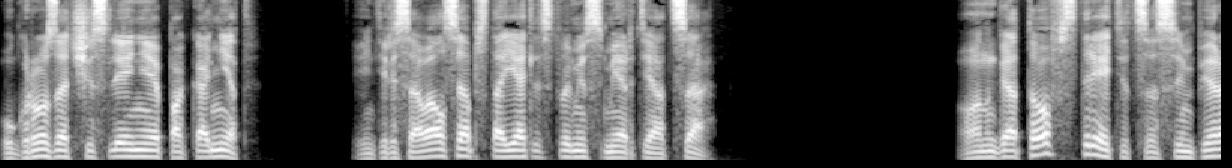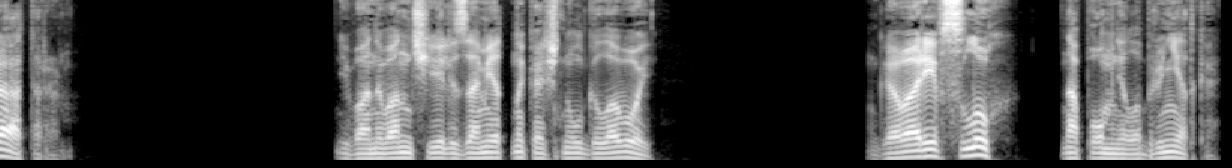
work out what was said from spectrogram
Угрозы отчисления пока нет. Интересовался обстоятельствами смерти отца. Он готов встретиться с императором?» Иван Иванович еле заметно качнул головой. «Говори вслух», — напомнила брюнетка.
